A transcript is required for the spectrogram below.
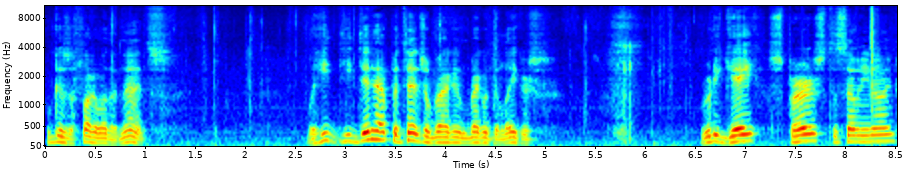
who gives a fuck about the Nets? But he he did have potential back in back with the Lakers. Rudy Gay, Spurs to 79.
